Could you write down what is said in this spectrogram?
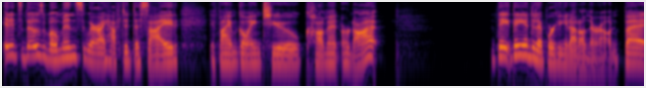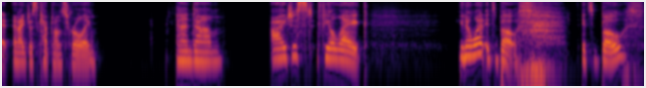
it's those moments where I have to decide if I'm going to comment or not they they ended up working it out on their own but and i just kept on scrolling. And um i just feel like you know what? It's both. It's both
